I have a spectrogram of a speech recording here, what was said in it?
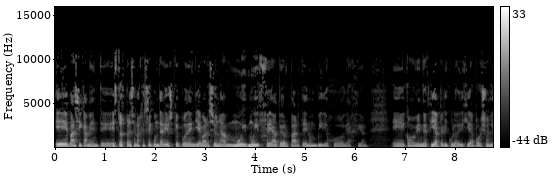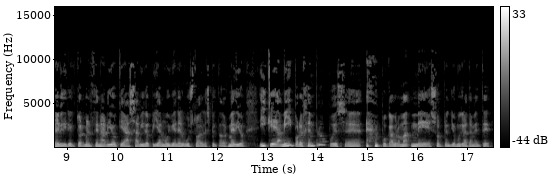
Eh, básicamente, estos personajes secundarios que pueden llevarse una muy, muy fea peor parte en un videojuego de acción. Eh, como bien decía, película dirigida por Sean Levy, director mercenario que ha sabido pillar muy bien el gusto al espectador medio y que a mí, por ejemplo, pues eh, poca broma, me sorprendió muy gratamente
